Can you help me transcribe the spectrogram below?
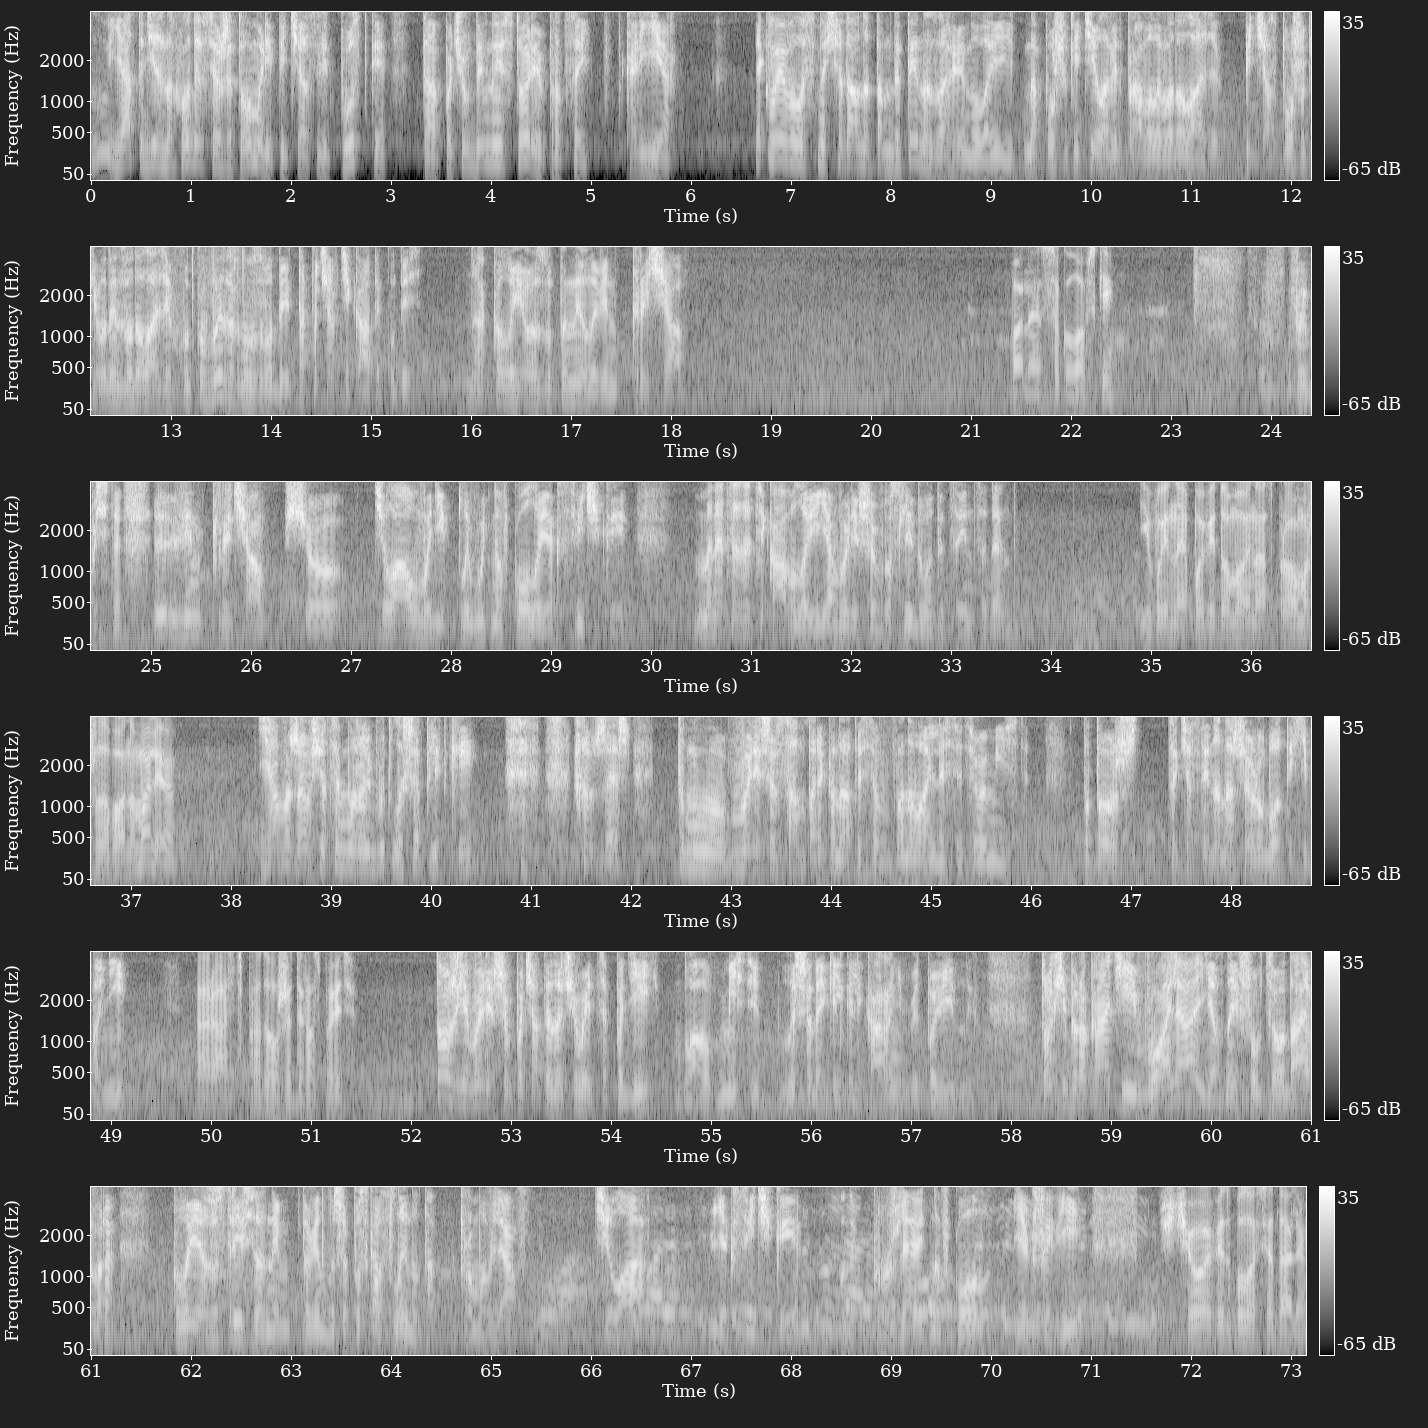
Ну, я тоді знаходився в Житомирі під час відпустки та почув дивну історію про цей кар'єр. Як виявилось, нещодавно там дитина загинула і на пошуки тіла відправили водолазів. Під час пошуків один з водолазів хутко визирнув з води та почав тікати кудись. А коли його зупинили, він кричав. Пане Соколовський? Вибачте, е, він кричав, що тіла у воді пливуть навколо, як свічки. Мене це зацікавило, і я вирішив розслідувати цей інцидент. І ви не повідомили нас про можливу аномалію? Я вважав, що це можуть бути лише плітки. А вже ж. Тому вирішив сам переконатися в аномальності цього місця. До того ж, це частина нашої роботи, хіба ні? Гаразд, продовжуйте розповідь. Тож я вирішив почати з очевидця подій, благо в місті лише декілька лікарень відповідних. Трохи бюрократії, вуаля, я знайшов цього дайвера. Коли я зустрівся з ним, то він лише пускав слину та промовляв тіла, як свічки. Вони кружляють навколо, як живі. Що відбулося далі?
